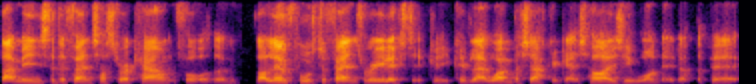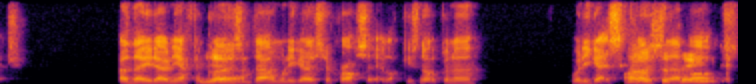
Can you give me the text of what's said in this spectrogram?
that means the defence has to account for them. Like Liverpool's defence, realistically, could let Wan-Bissaka get as high as he wanted up the pitch, and they'd only have to close Yeah. him down when he goes to cross it. Like he's not gonna when he gets close to their think- box.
